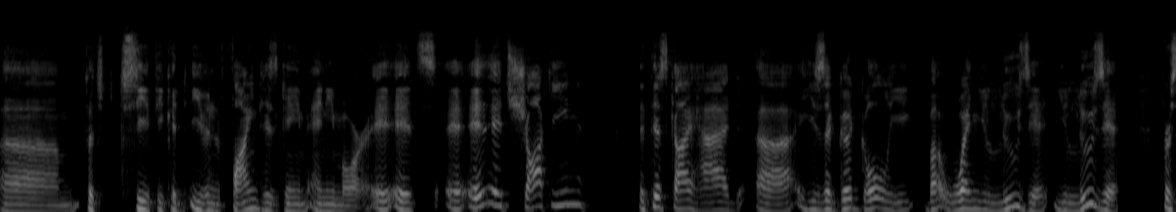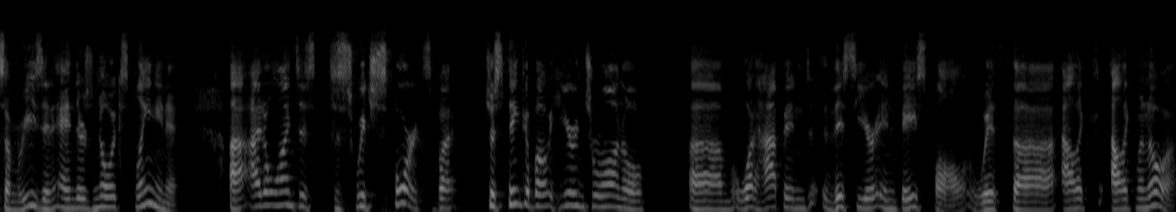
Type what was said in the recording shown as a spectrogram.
um, to see if he could even find his game anymore. It, it's it, it's shocking that this guy had. Uh, he's a good goalie, but when you lose it, you lose it for some reason, and there's no explaining it. Uh, I don't want to to switch sports, but just think about here in Toronto um, what happened this year in baseball with uh, Alek Alek Manoah.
